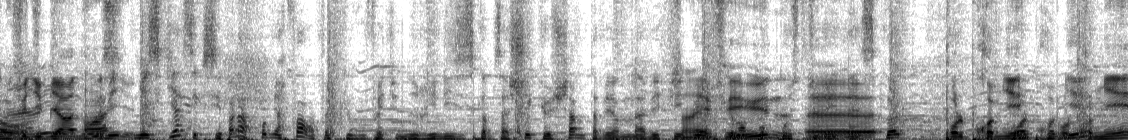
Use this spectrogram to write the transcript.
ouais. nous fait du bien à nous Ouais. Mais, aussi. mais ce qu'il y a, c'est que c'est pas la première fois en fait que vous faites une release comme ça. Je sais que Cham, t'avais, on avait fait J'en une, avais fait justement, une, pour posturer euh, Dress Code. Pour le premier, Pour le premier.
